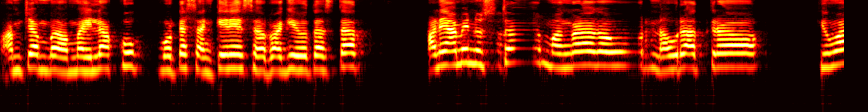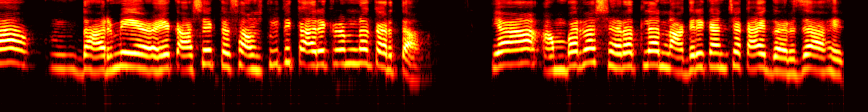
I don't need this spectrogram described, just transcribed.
आमच्या म- महिला खूप मोठ्या संख्येने सहभागी होत असतात. आणि आम्ही नुसतं मंगळागौर नवरात्र किंवा धार्मिक हे असे सांस्कृतिक कार्यक्रम न करता या अंबरनाथ शहरातल्या नागरिकांच्या काय गरजा आहेत?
